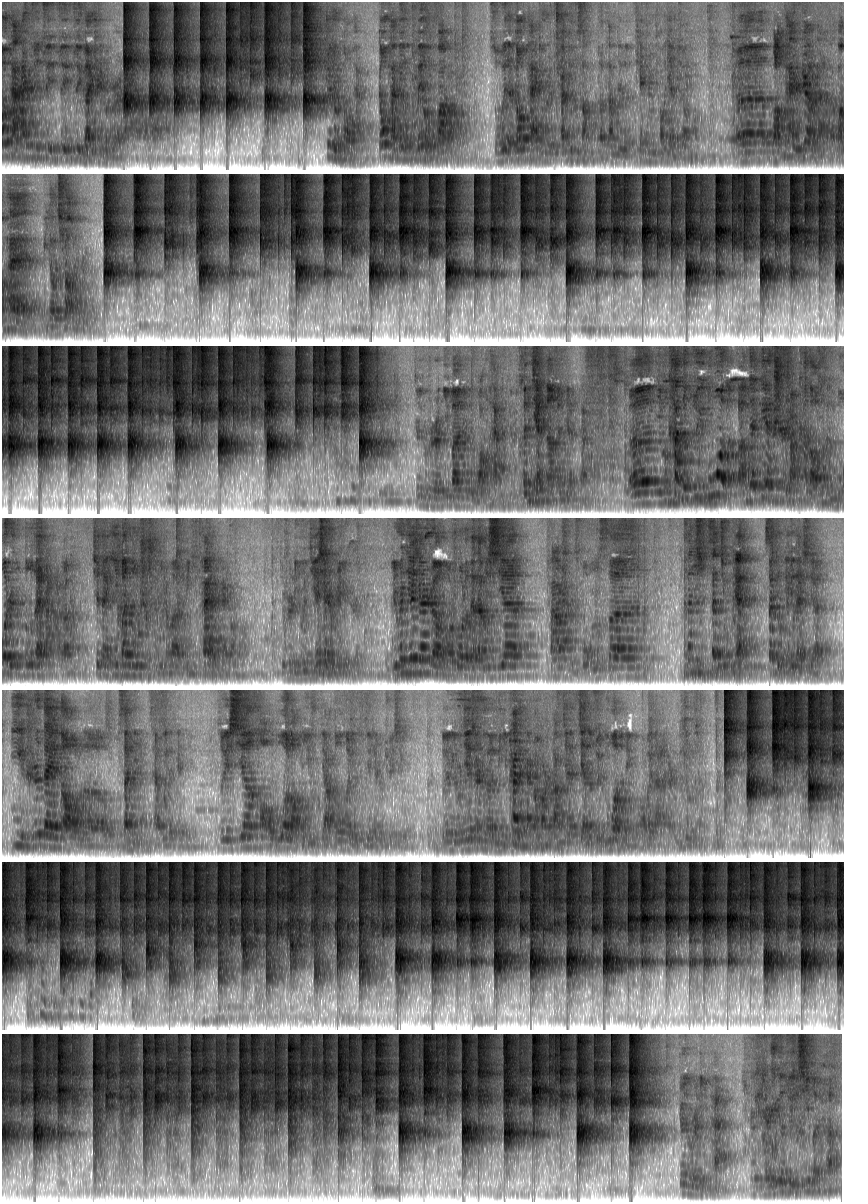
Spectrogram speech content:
高派还是最最最最原始那种歌，这就是高派。高派没有没有花法，所谓的高派就是全凭嗓子，他们这个天生条件比较好。呃，王派是这样打的，王派比较翘，就是。是一般就是王派，很简单很简单。呃，你们看的最多的，咱们在电视上看到很多人都在打的，现在一般都是属于什么李派的开场，就是李润杰先生这一支。李润杰先生，我说了，在咱们西安，他是从三三三九年，三九年就在西安，一直待到了五三年才回的天津。所以西安好多老艺术家都和李润杰先生学习过。所以李如杰先生这个李派的开场法是咱们现在见的最多的那种。看这是一个最基本的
